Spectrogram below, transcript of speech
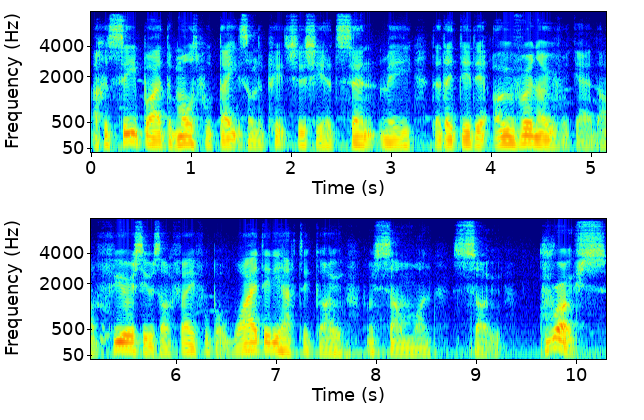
I could see by the multiple dates on the pictures she had sent me that they did it over and over again. I'm furious he was unfaithful, but why did he have to go with someone so gross?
